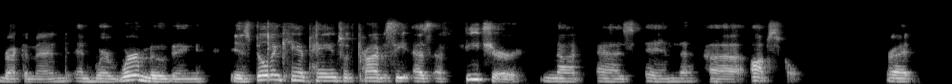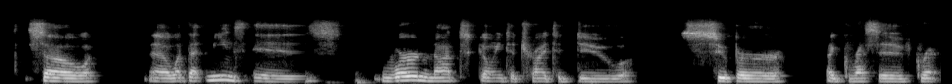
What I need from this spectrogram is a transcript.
recommend and where we're moving is building campaigns with privacy as a feature, not as an uh, obstacle, right? So uh, what that means is we're not going to try to do super aggressive, gra-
